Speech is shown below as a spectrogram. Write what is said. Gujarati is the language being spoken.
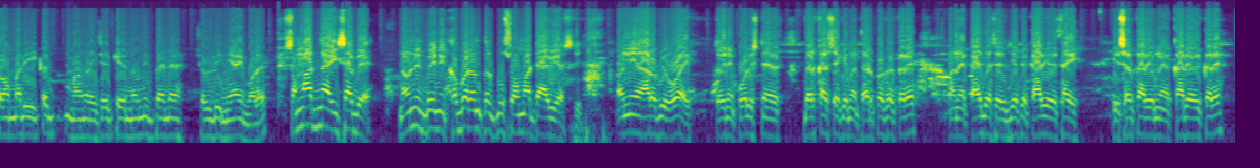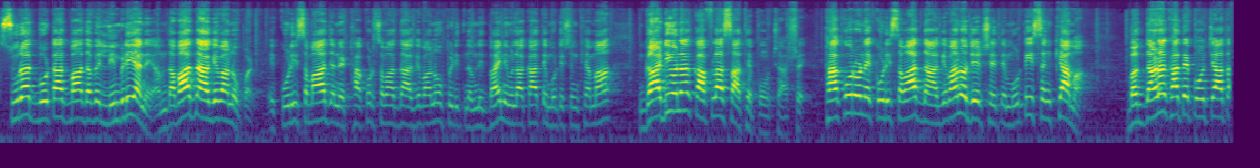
તો અમારી એક જ માંગણી છે કે નવનીતભાઈને જલ્દી ન્યાય મળે. સમાજના હિસાબે નવનીતભાઈની ખબર અંતર પૂછવા માટે આવ્યા છીએ. અન્ય આરોપી હોય તો એની પોલીસને દરખાસ્ત છે કે એમને ધરપકડ કરે અને કાયદેસર જે કંઈ કાર્ય થાય એ સરકાર એમને કાર્યવાહી કરે. સુરત બોટાદ બાદ હવે લીંબડી અને અમદાવાદના આગેવાનો પણ. એ કોળી સમાજ અને ઠાકોર સમાજના આગેવાનો પીડિત નવનીતભાઈની મુલાકાતે મોટી સંખ્યામાં ગાડીઓના કાફલા સાથે પહોંચ્યા છે ઠાકોર અને કોળી સમાજના આગેવાનો જે છે તે મોટી સંખ્યામાં બગદાણા ખાતે પહોંચ્યા હતા.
